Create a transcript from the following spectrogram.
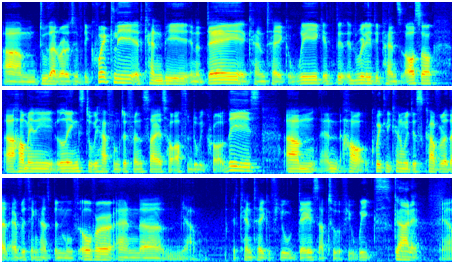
um, do that relatively quickly. It can be in a day, it can take a week. It, it really depends. Also, uh, how many links do we have from different sites? How often do we crawl these? Um, and how quickly can we discover that everything has been moved over? And uh, yeah, it can take a few days up to a few weeks. Got it. Yeah.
